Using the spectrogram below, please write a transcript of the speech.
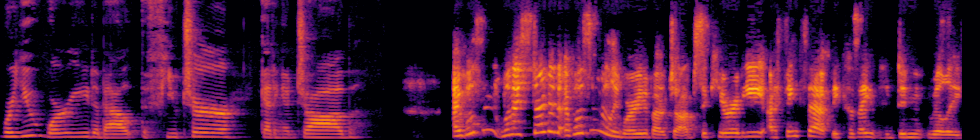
Were you worried about the future, getting a job? I wasn't, when I started, I wasn't really worried about job security. I think that because I didn't really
